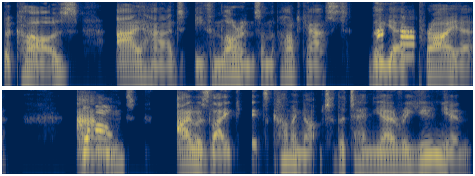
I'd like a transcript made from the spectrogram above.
because I had Ethan Lawrence on the podcast the year Ah. prior. Yeah. And I was like, it's coming up to the 10 year reunion.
